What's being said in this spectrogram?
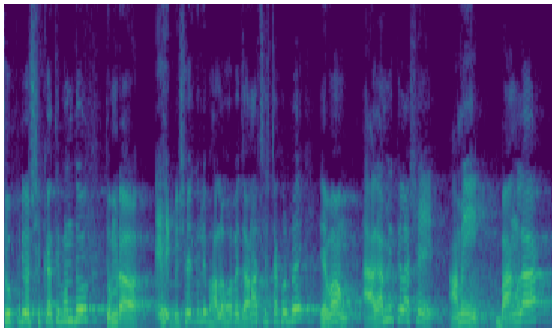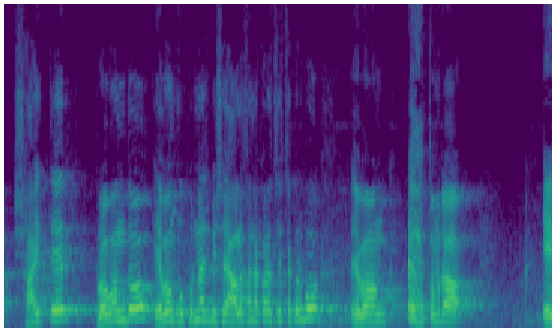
সুপ্রিয় শিক্ষার্থী বন্ধু তোমরা এই বিষয়গুলি ভালোভাবে জানার চেষ্টা করবে এবং আগামী ক্লাসে আমি বাংলা সাহিত্যের প্রবন্ধ এবং উপন্যাস বিষয়ে আলোচনা করার চেষ্টা করব এবং তোমরা এই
